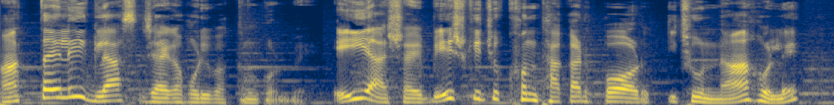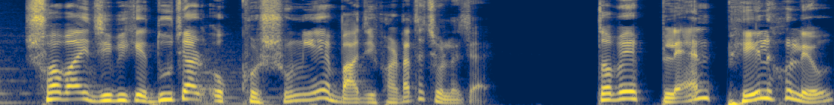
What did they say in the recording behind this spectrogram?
আত্মা এলেই গ্লাস জায়গা পরিবর্তন করবে। এই আশায় বেশ কিছুক্ষণ থাকার পর কিছু না হলে সবাই জিবিকে দু চার অক্ষর শুনিয়ে বাজি ফাটাতে চলে যায়। তবে প্ল্যান ফেল হলেও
